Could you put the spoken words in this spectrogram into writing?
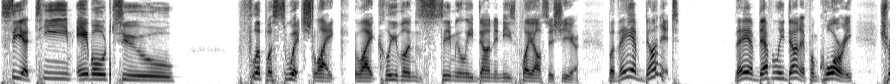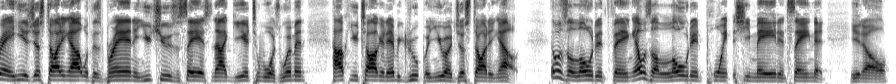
see a team able to flip a switch like like Cleveland's seemingly done in these playoffs this year. But they have done it. They have definitely done it. From Corey, Trey, he is just starting out with his brand, and you choose to say it's not geared towards women. How can you target every group when you are just starting out? It was a loaded thing. It was a loaded point that she made in saying that, you know,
